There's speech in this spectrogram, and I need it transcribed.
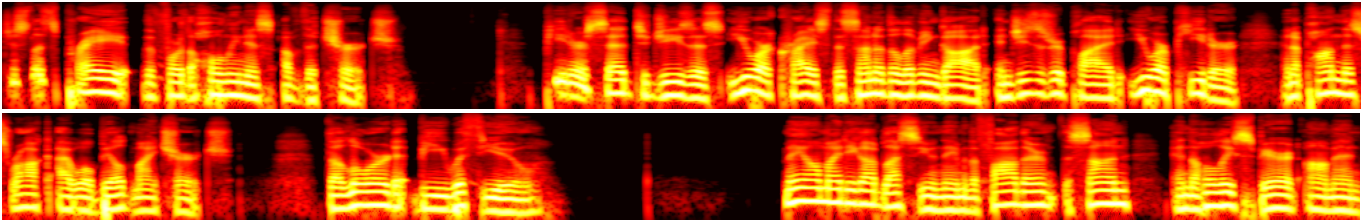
just let's pray for the holiness of the church. Peter said to Jesus, You are Christ, the Son of the living God. And Jesus replied, You are Peter, and upon this rock I will build my church. The Lord be with you. May Almighty God bless you in the name of the Father, the Son, and the Holy Spirit. Amen.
